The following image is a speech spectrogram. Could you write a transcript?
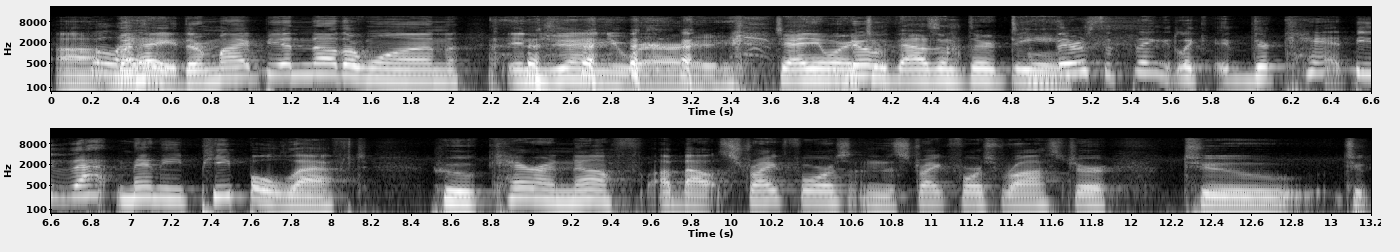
Uh, Well, but hey- hey, there might be another one in January. January You know, 2013. There's the thing, like there can't be that many people left who care enough about Strikeforce and the Strikeforce roster to to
